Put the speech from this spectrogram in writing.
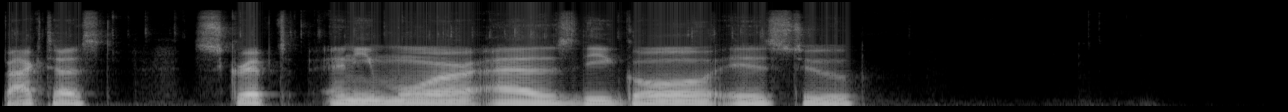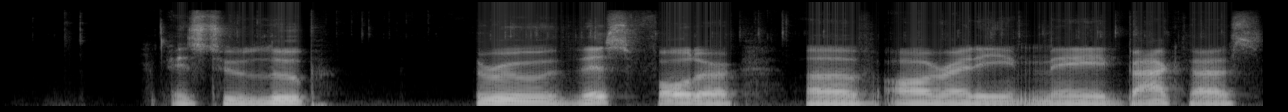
backtest script anymore as the goal is to is to loop through this folder of already made backtests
